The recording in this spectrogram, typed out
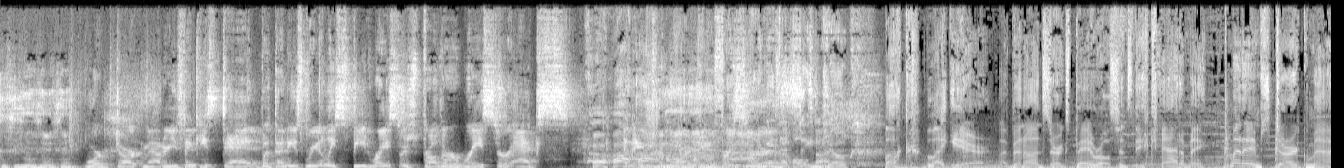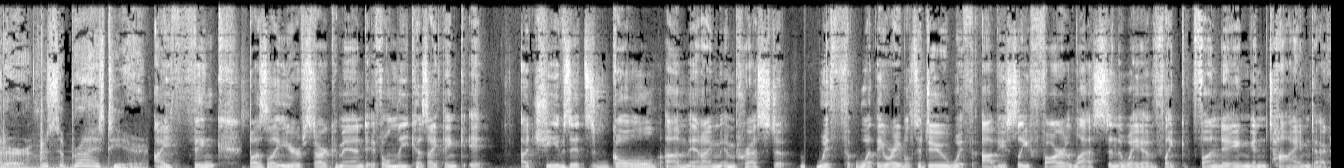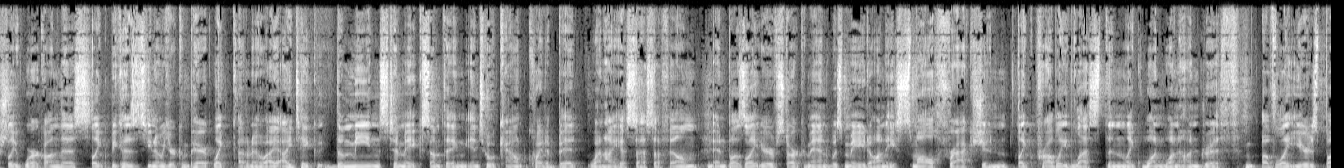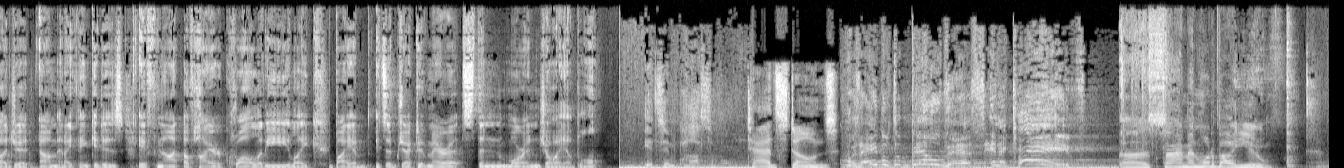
Warp Dark Matter. You think he's dead, but then he's really Speed Racer's brother, Racer X, and he's been working for Zurg the That whole same time. joke. Look, Lightyear. I've been on Zurg's payroll since the Academy. My name's Dark Matter. I'm surprised here. I think Buzz Lightyear of Star Command, if only because I think it achieves its goal, um, and I'm impressed with what they were able to do with obviously far less in the way of like funding and time to actually work on this. Like because you know you're compare like I don't know I, I take the means to make something into account quite a bit when I assess a film. And Buzz Lightyear of Star Command was made on a small fraction, like probably less than like one one hundredth of Lightyear's budget, um, and I think it is, if not of higher quality, like by a, its objective merits, then more enjoyable. It's impossible. Tad Stones. Was able to build this in a cave. Uh, Simon, what about you?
